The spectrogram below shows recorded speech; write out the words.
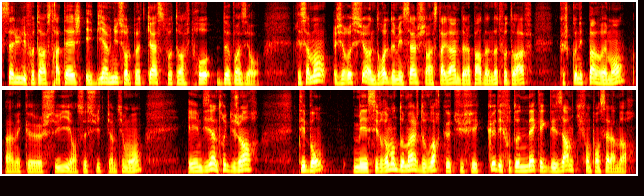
Salut les photographes stratèges et bienvenue sur le podcast Photographe Pro 2.0. Récemment, j'ai reçu un drôle de message sur Instagram de la part d'un autre photographe que je connais pas vraiment, euh, mais que je suis et on se suit depuis un petit moment. Et il me disait un truc du genre T'es bon, mais c'est vraiment dommage de voir que tu fais que des photos de mecs avec des armes qui font penser à la mort.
